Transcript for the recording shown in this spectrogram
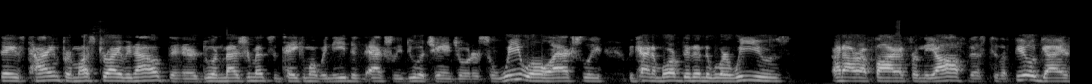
saves time from us driving out there, doing measurements and taking what we need to actually do a change order. So we will actually, we kind of morphed it into where we use an RFI from the office to the field guys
